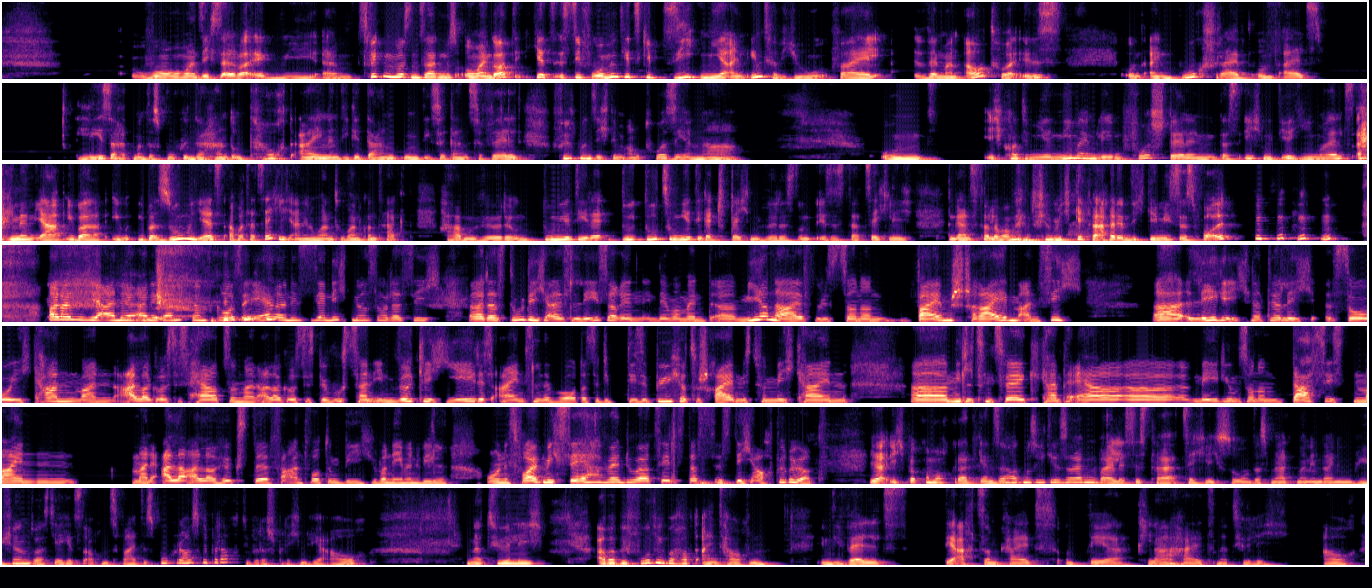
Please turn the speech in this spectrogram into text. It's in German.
wo, wo man sich selber irgendwie ähm, zwicken muss und sagen muss, oh mein Gott, jetzt ist sie vor mir, jetzt gibt sie mir ein Interview, weil wenn man Autor ist und ein Buch schreibt und als Leser hat man das Buch in der Hand und taucht ein in die Gedanken, diese ganze Welt, fühlt man sich dem Autor sehr nah. Und ich konnte mir nie in meinem Leben vorstellen, dass ich mit dir jemals einen, ja, über, über Zoom jetzt, aber tatsächlich einen One-to-One-Kontakt haben würde und du mir direkt, du, du zu mir direkt sprechen würdest. Und es ist tatsächlich ein ganz toller Moment für mich gerade und ich genieße es voll. Oh, das ist ja eine, eine ganz, ganz große Ehre. Und es ist ja nicht nur so, dass ich, äh, dass du dich als Leserin in dem Moment äh, mir nahe fühlst, sondern beim Schreiben an sich äh, lege ich natürlich so, ich kann mein allergrößtes Herz und mein allergrößtes Bewusstsein in wirklich jedes einzelne Wort. Also die, diese Bücher zu schreiben ist für mich kein äh, Mittel zum Zweck, kein PR-Medium, äh, sondern das ist mein meine aller, allerhöchste Verantwortung, die ich übernehmen will. Und es freut mich sehr, wenn du erzählst, dass es dich auch berührt. Ja, ich bekomme auch gerade Gänsehaut, muss ich dir sagen, weil es ist tatsächlich so und das merkt man in deinen Büchern. Du hast ja jetzt auch ein zweites Buch rausgebracht, über das sprechen wir auch natürlich. Aber bevor wir überhaupt eintauchen in die Welt der Achtsamkeit und der Klarheit natürlich auch,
